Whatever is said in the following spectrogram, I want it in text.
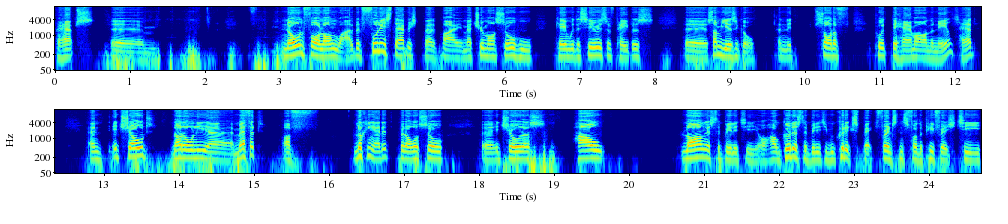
perhaps um, known for a long while, but fully established by, by Matthieu Manceau, who came with a series of papers uh, some years ago. And it sort of put the hammer on the nail's head. And it showed not only a method of looking at it, but also uh, it showed us how long a stability or how good a stability we could expect, for instance, for the P3HT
